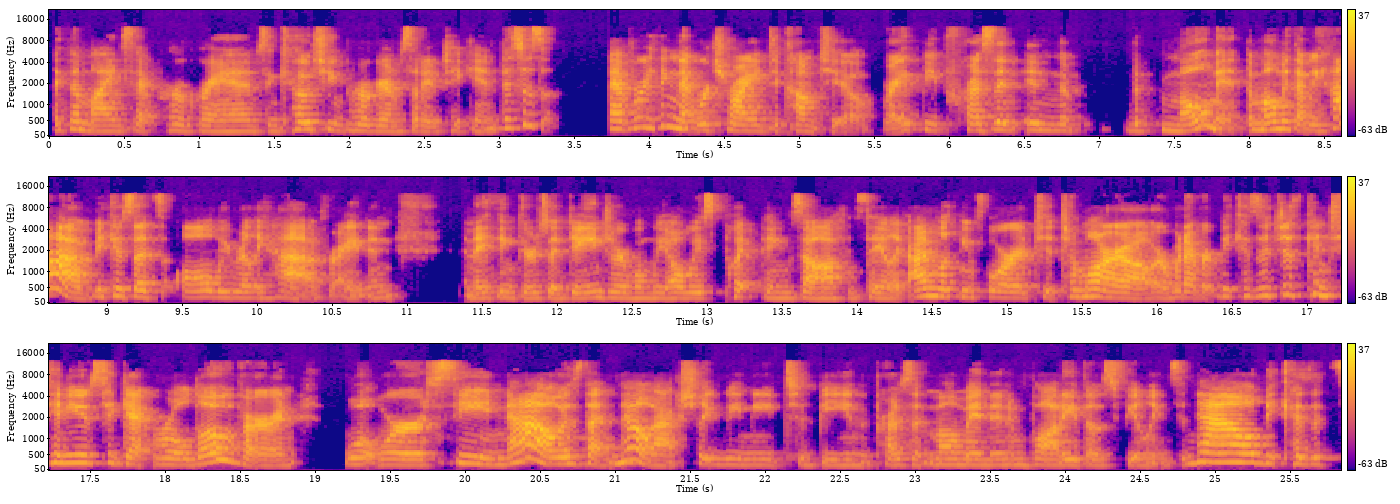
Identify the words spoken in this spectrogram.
like the mindset programs and coaching programs that I've taken, this is everything that we're trying to come to, right? Be present in the the moment, the moment that we have, because that's all we really have, right? And and I think there's a danger when we always put things off and say, like, I'm looking forward to tomorrow or whatever, because it just continues to get rolled over. And what we're seeing now is that no, actually, we need to be in the present moment and embody those feelings now because it's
